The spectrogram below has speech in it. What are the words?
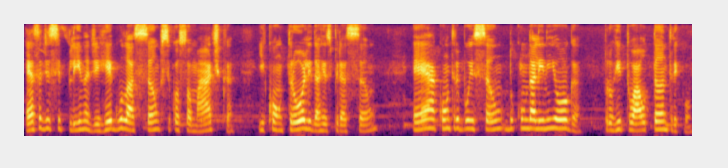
Essa disciplina de regulação psicossomática e controle da respiração é a contribuição do Kundalini Yoga para o ritual tântrico.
